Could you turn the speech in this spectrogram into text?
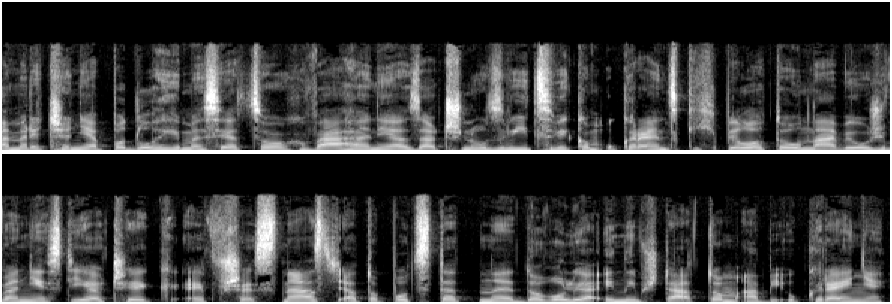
Američania po dlhých mesiacoch váhania začnú s výcvikom ukrajinských pilotov na využívanie stíhačiek F-16 a to podstatné dovolia iným štátom, aby Ukrajine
